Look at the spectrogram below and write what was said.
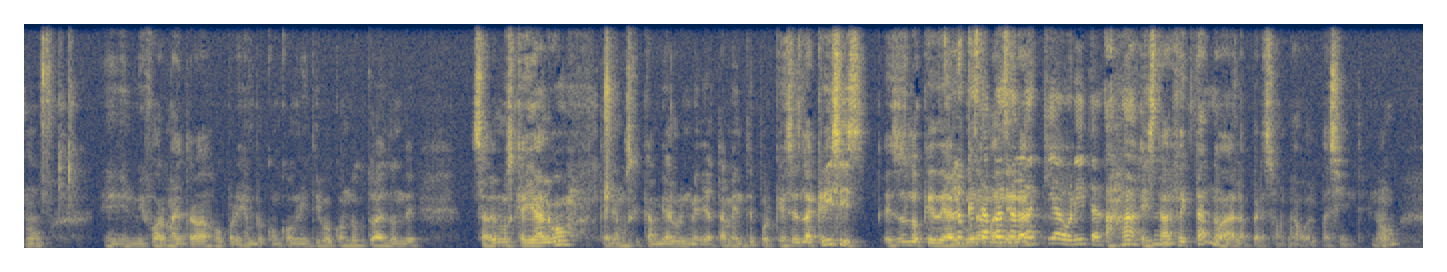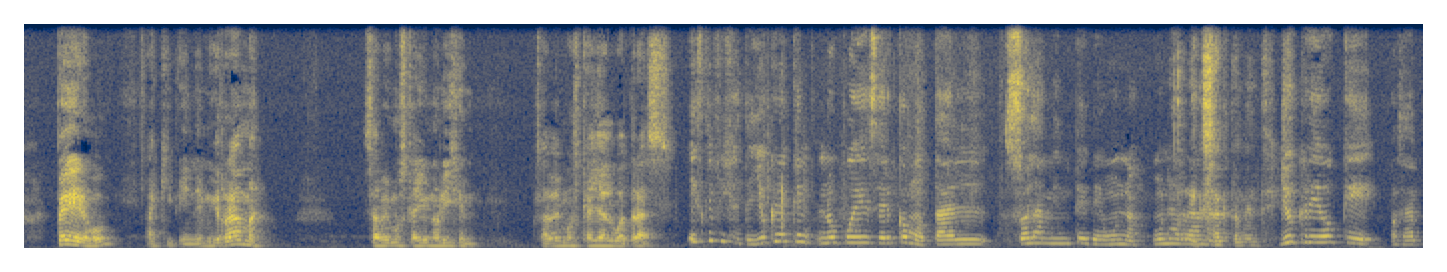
¿no? en mi forma de trabajo, por ejemplo, con cognitivo conductual, donde sabemos que hay algo, tenemos que cambiarlo inmediatamente porque esa es la crisis. Eso es lo que de alguna manera... Lo que está pasando aquí ahorita. Ajá, está afectando a la persona o al paciente, ¿no? Pero aquí viene mi rama. Sabemos que hay un origen, sabemos que hay algo atrás. Es que fíjate, yo creo que no puede ser como tal solamente de una, una rama. Exactamente. Yo creo que, o sea,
